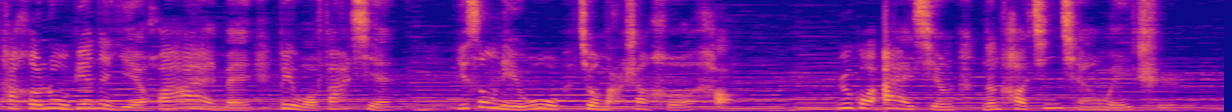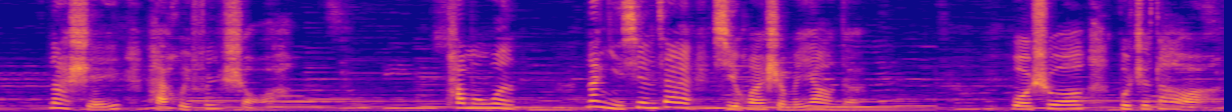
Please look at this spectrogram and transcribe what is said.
他和路边的野花暧昧，被我发现，一送礼物就马上和好。如果爱情能靠金钱维持，那谁还会分手啊？他们问。那你现在喜欢什么样的？我说不知道啊，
